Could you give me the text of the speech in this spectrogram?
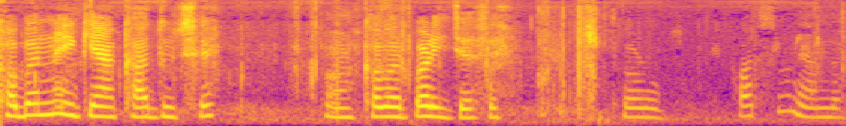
ખબર નહીં ક્યાં ખાધું છે પણ ખબર પડી જશે. થોડુંક ફરશું ને અંદર.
